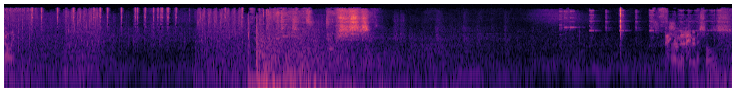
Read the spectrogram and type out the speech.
Going. Congratulations. Target is destroyed. Special Ready with the missiles.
